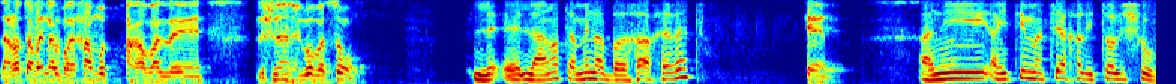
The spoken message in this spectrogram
לענות אמן על ברכה מותר, אבל אה, לפני הניגוב אסור. ל- לענות אמן על ברכה אחרת? כן. אני הייתי מציע לך ליטול שוב.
